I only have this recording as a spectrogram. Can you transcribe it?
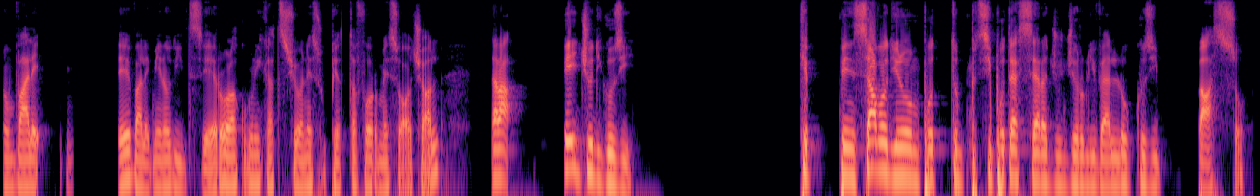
non vale niente, vale meno di zero la comunicazione su piattaforme social, sarà peggio di così. Che pensavo di non pot- si potesse raggiungere un livello così basso.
